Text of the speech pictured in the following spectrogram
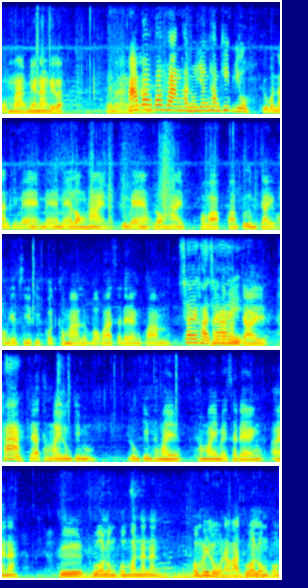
ผมมากแม่นั่งได้หรอแม่มานั่งอ้าวก็ได้ก็ฟังค่ะหนูยังทำคลิปอยู่ คือวันนั้นที่แม่แม่แม่ร้องไห้นะคือแม่ร้องไห้ เพราะว่าความปลื้มใจของ FC ที่กดเข้ามาแล้วบอกว่าแสดงความใช่ค่ะให้ใช่กำลังใจ ค่ะ แล้วทำไมลุงจิมลุงจิมทำไมทำไมไม่แสดงอะไรนะ คือทัวร์ลงผมวันนั้นน่ะ ผมไม่รู้นะว่าทัวร์ลงผม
